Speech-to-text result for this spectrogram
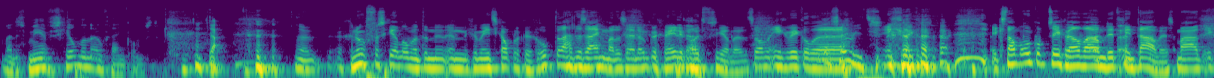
Maar er is meer verschil dan overeenkomst. ja. Eh, Genoeg verschil om het een, een gemeenschappelijke groep te laten zijn, maar er zijn ook nog hele Ja. grote verschillen. Het is wel een ingewikkelde... Ja, zoiets. ingewikkelde- ik snap ook op zich wel waarom dit geen taal is, maar ik,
